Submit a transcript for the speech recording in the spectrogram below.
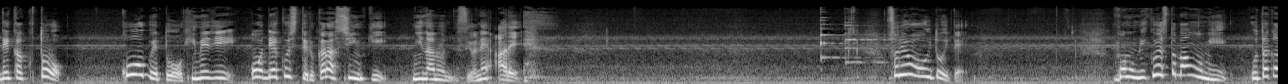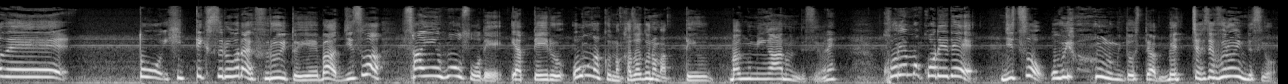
で書くと、神戸と姫路を略してるから新規になるんですよね、あれ。それを置いといて。このリクエスト番組、歌風と匹敵するぐらい古いといえば、実は山陰放送でやっている音楽の風車っていう番組があるんですよね。これもこれで、実は帯番組としてはめっちゃくちゃ古いんですよ。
